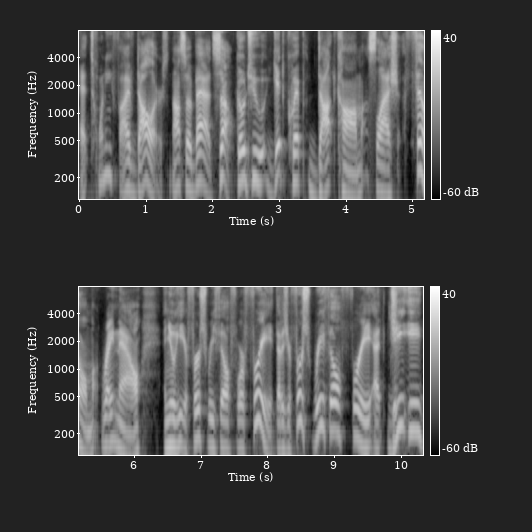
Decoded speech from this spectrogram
at $25. Not so bad. So go to getquip.com slash film right now and you'll get your first refill for free. That is your first refill free at G-E-T-Q-U-I-P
